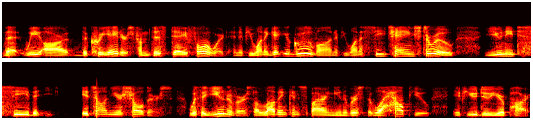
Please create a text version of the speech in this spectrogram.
that we are the creators from this day forward. And if you want to get your groove on, if you want to see change through, you need to see that it's on your shoulders with a universe, a loving, conspiring universe that will help you if you do your part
